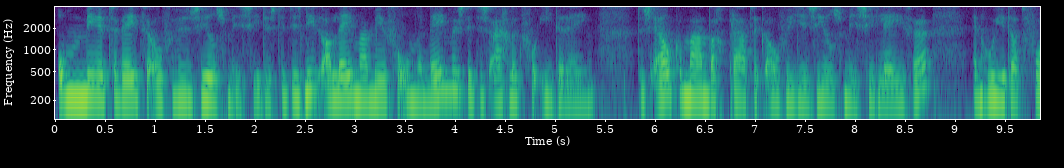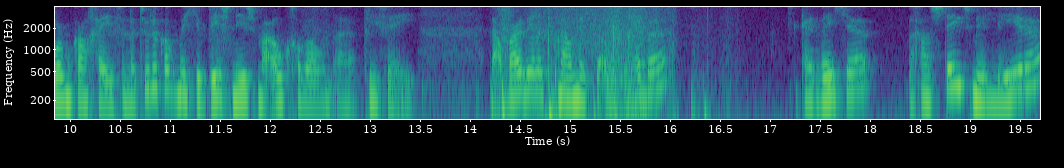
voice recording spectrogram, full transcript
om meer te weten over hun zielsmissie. Dus dit is niet alleen maar meer voor ondernemers, dit is eigenlijk voor iedereen. Dus elke maandag praat ik over je zielsmissie leven en hoe je dat vorm kan geven. Natuurlijk ook met je business, maar ook gewoon uh, privé. Nou, waar wil ik het nou met je over hebben? Kijk, weet je, we gaan steeds meer leren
